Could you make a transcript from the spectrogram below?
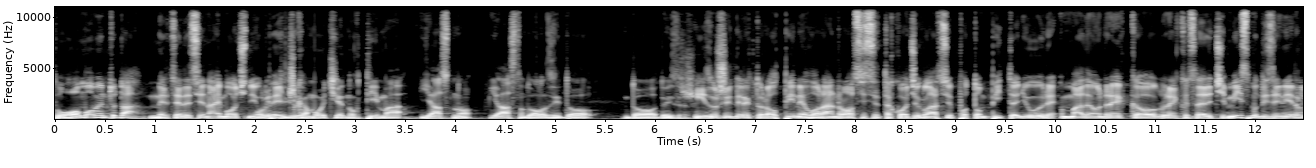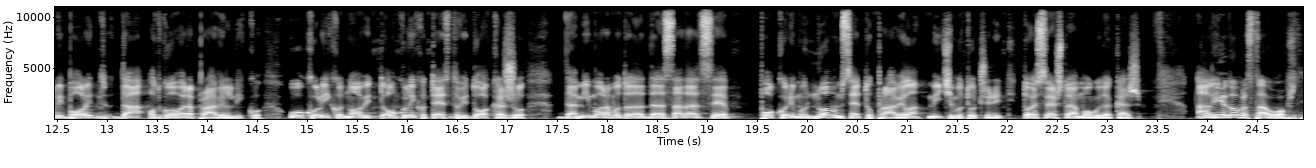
U ovom momentu da, Mercedes je najmoćniji Politička ubedljiv. Politička moć jednog tima jasno, jasno dolazi do do, do izražaja. Izvršni direktor Alpine, Loran Rossi, se takođe glasio po tom pitanju, re, mada on rekao, rekao sledeće, mi smo dizajnirali bolid da odgovara pravilniku. Ukoliko, novi, ukoliko testovi dokažu da mi moramo da, da sada se pokorimo novom setu pravila, mi ćemo to učiniti. To je sve što ja mogu da kažem. Ali, to nije dobar stav uopšte.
